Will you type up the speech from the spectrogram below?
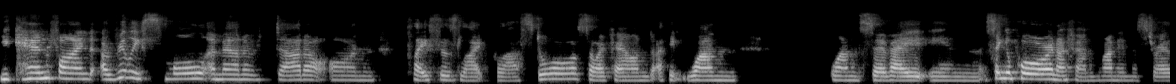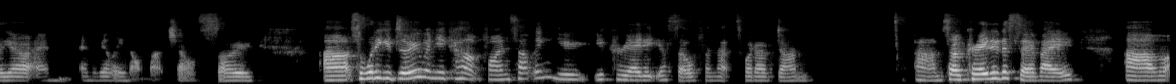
You can find a really small amount of data on places like Glassdoor. So I found, I think, one one survey in Singapore, and I found one in Australia, and and really not much else. So uh, so what do you do when you can't find something? You you create it yourself, and that's what I've done. Um, so I've created a survey. Um,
